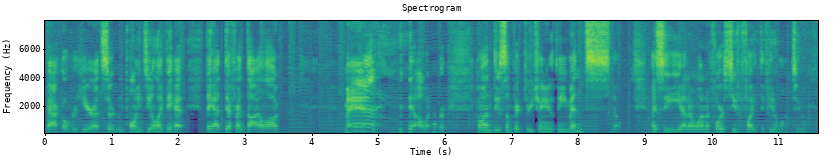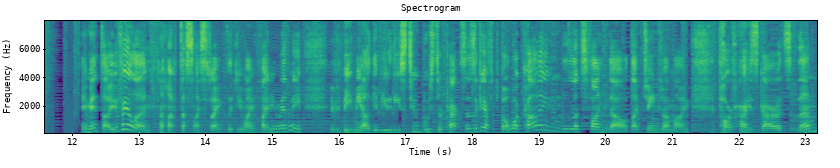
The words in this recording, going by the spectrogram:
back over here at certain points. You know, like they had they had different dialogue. Man! oh, whatever. Come on, do some victory training with me, Mint. No. I see I don't want to force you to fight if you don't want to. Hey Mint, how you feeling? Oh, that's my strength. Would you mind fighting with me? If you beat me, I'll give you these two booster packs as a gift. But what kind? Let's find out. I've changed my mind. Four prize cards, then.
